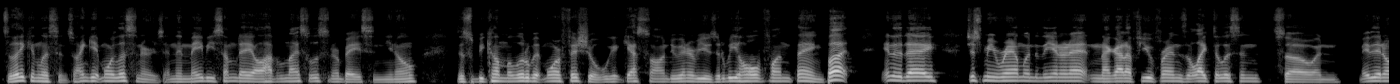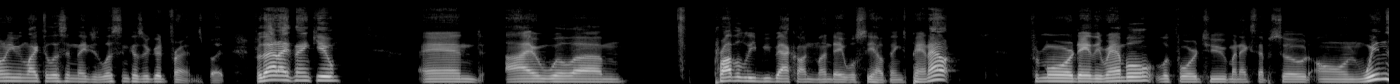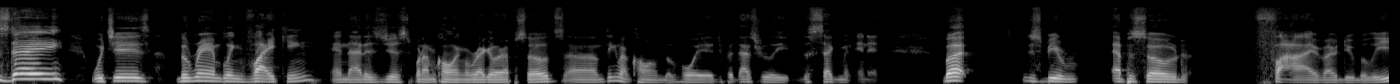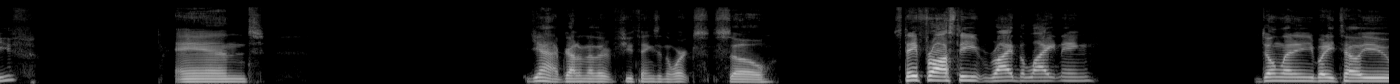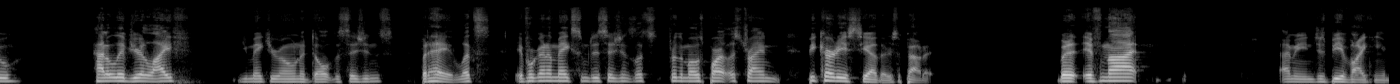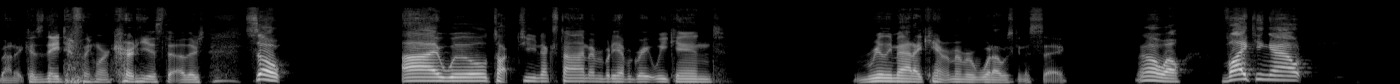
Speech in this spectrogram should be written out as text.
so they can listen, so I can get more listeners. And then maybe someday I'll have a nice listener base and, you know, this will become a little bit more official. We'll get guests on, do interviews. It'll be a whole fun thing. But end of the day, just me rambling to the internet. And I got a few friends that like to listen. So, and maybe they don't even like to listen. They just listen because they're good friends. But for that, I thank you. And I will um, probably be back on Monday. We'll see how things pan out. For more Daily Ramble, look forward to my next episode on Wednesday, which is The Rambling Viking. And that is just what I'm calling regular episodes. Uh, I'm thinking about calling them The Voyage, but that's really the segment in it. But just be episode five, I do believe. And yeah, I've got another few things in the works. So stay frosty, ride the lightning don't let anybody tell you how to live your life. You make your own adult decisions. But hey, let's if we're gonna make some decisions, let's for the most part, let's try and be courteous to others about it. But if not, I mean, just be a Viking about it because they definitely weren't courteous to others. So I will talk to you next time. Everybody have a great weekend. I'm really mad I can't remember what I was gonna say. Oh well. Viking out.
